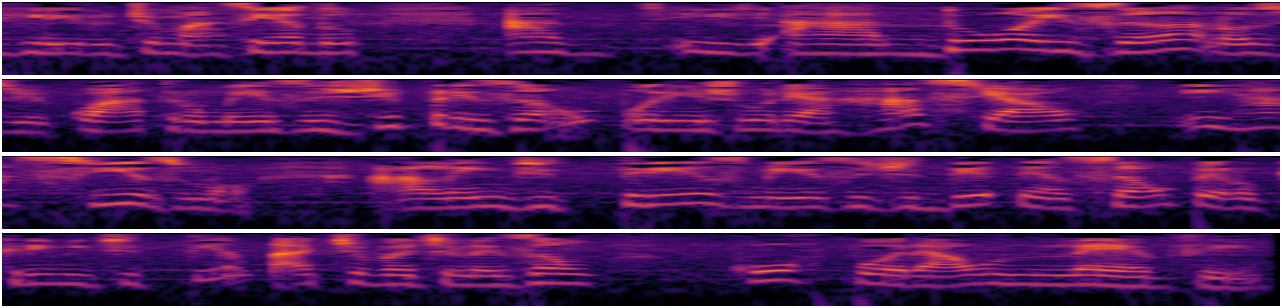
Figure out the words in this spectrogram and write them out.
Ribeiro de Macedo a, a dois anos e quatro meses de prisão por injúria racial e racismo, além de três meses de detenção pelo crime de tentativa de lesão corporal leve.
